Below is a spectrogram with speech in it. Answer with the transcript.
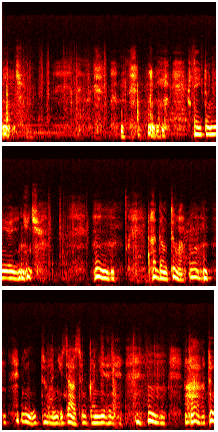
No. Nič. V tejto nie je nič. Hádam tu, tu ani zásuvka nie je. A tu,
